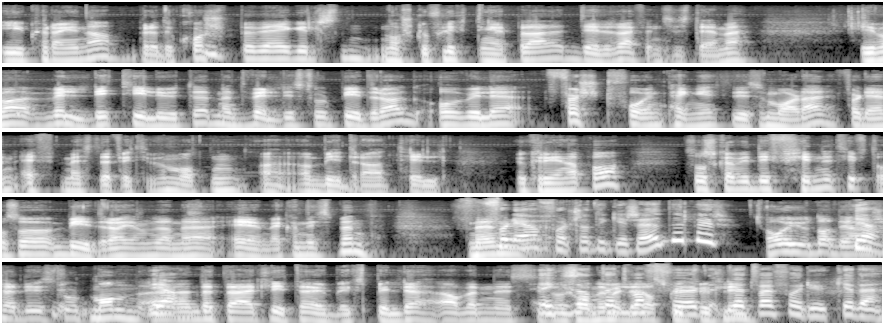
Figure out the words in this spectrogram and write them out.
i Ukraina. Røde Kors-bevegelsen, norske der, deler av FN-systemet. Vi var veldig tidlig ute med et veldig stort bidrag og ville først få inn penger til de som var der, for det er den mest effektive måten å bidra til Ukraina på. Så skal vi definitivt også bidra gjennom denne EU-mekanismen. For det har fortsatt ikke skjedd, eller? Å jo da, det har ja. skjedd i stort monn. Ja. Dette er et lite øyeblikksbilde av en situasjon i veldig rask utvikling. Dette var forrige uke, det.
